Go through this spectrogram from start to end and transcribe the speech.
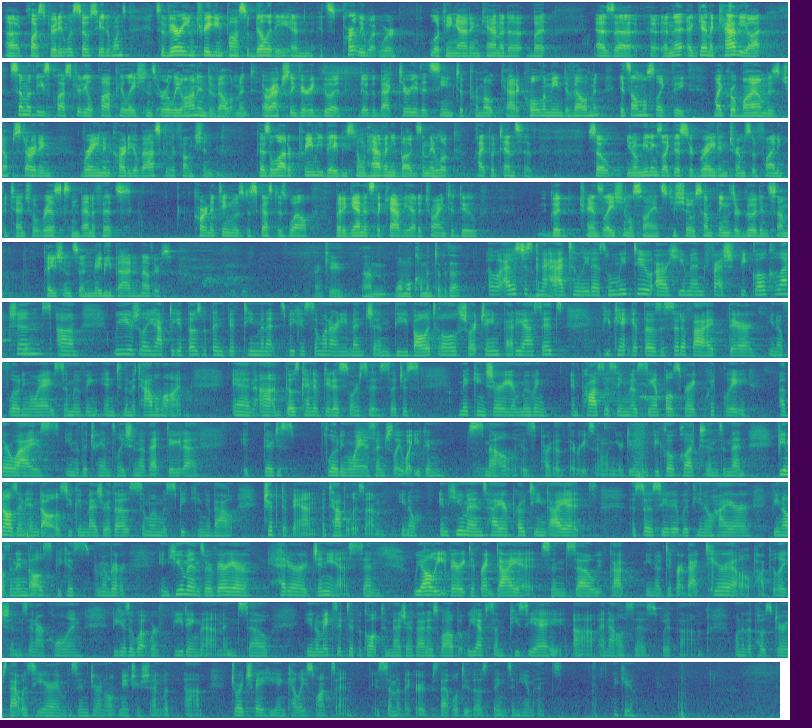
uh, Clostridial-associated ones, it's a very intriguing possibility, and it's partly what we're looking at in Canada, but as a, a, again, a caveat, some of these Clostridial populations early on in development are actually very good. They're the bacteria that seem to promote catecholamine development. It's almost like the microbiome is jump-starting brain and cardiovascular function hmm. because a lot of preemie babies don't have any bugs and they look hypotensive. So, you know, meetings like this are great in terms of finding potential risks and benefits, carnitine was discussed as well. But again, it's the caveat of trying to do good translational science to show some things are good in some patients and maybe bad in others. Thank you. Um, one more comment over there. Oh, I was just going to add to Lita's. When we do our human fresh fecal collections, um, we usually have to get those within 15 minutes because someone already mentioned the volatile short chain fatty acids. If you can't get those acidified, they're you know floating away, so moving into the metabolon and um, those kind of data sources. So just making sure you're moving and processing those samples very quickly. Otherwise, you know, the translation of that data, it, they're just floating away essentially. What you can smell is part of the reason when you're doing the fecal collections. And then phenols and indols, you can measure those. Someone was speaking about tryptophan metabolism. You know, in humans, higher protein diets associated with, you know, higher phenols and indols because remember, in humans, we're very heterogeneous and we all eat very different diets. And so we've got, you know, different bacterial populations in our colon because of what we're feeding them. And so, you know, makes it difficult to measure that as well. But we have some PCA um, analysis with um, one of the posters that was here and was in Journal of Nutrition with um, George Fahey and Kelly Swanson is some of the groups that will do those things in humans. Thank you.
